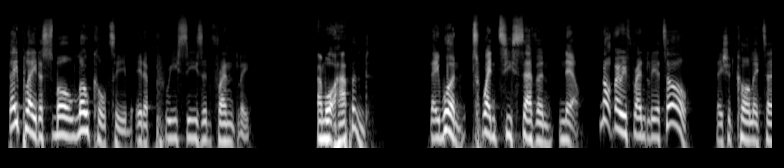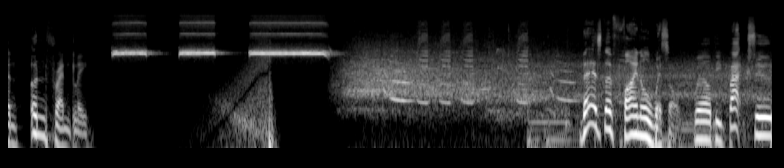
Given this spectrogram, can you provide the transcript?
They played a small local team in a pre season friendly. And what happened? They won 27 0. Not very friendly at all. They should call it an unfriendly. There's the final whistle. We'll be back soon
